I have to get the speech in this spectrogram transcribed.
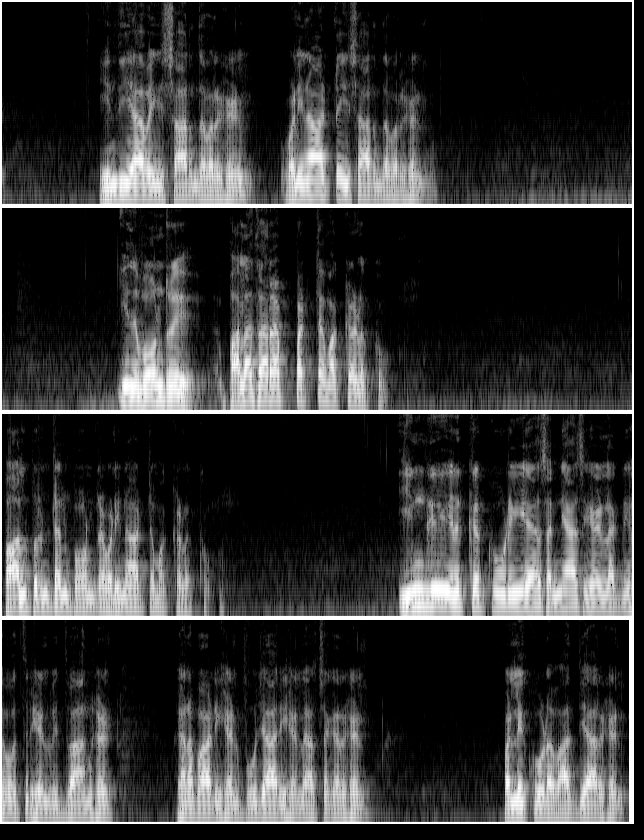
இந்தியாவை சார்ந்தவர்கள் வெளிநாட்டை சார்ந்தவர்கள் இதுபோன்று பலதரப்பட்ட மக்களுக்கும் பால் பிரிண்டன் போன்ற வெளிநாட்டு மக்களுக்கும் இங்கு இருக்கக்கூடிய சந்நியாசிகள் அக்னிஹோத்திரிகள் வித்வான்கள் கனபாடிகள் பூஜாரிகள் அர்ச்சகர்கள் பள்ளிக்கூட வாத்தியார்கள்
